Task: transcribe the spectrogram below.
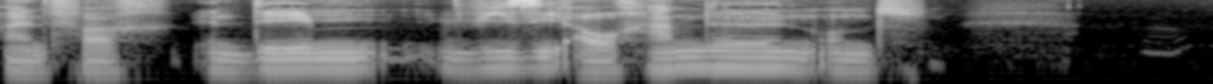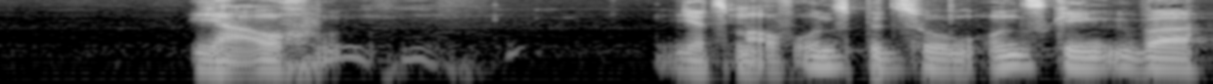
einfach in dem, wie sie auch handeln und ja auch jetzt mal auf uns bezogen, uns gegenüber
